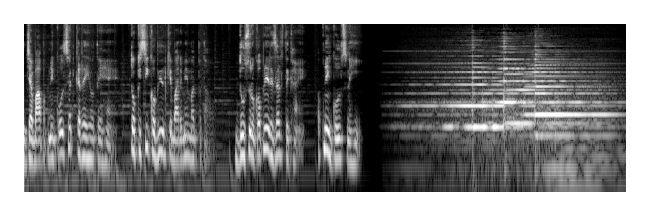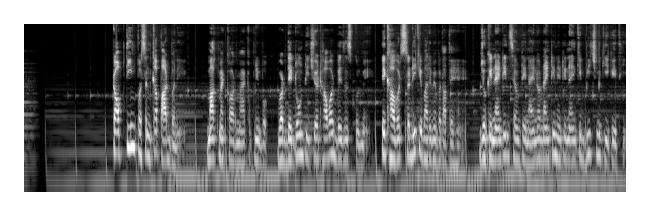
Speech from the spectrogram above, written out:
जब आप अपने गोल सेट कर रहे होते हैं तो किसी को भी उनके बारे में मत बताओ। दूसरों को अपने रिज़ल्ट दिखाएँ, अपने गोल्स नहीं। टॉप तीन परसेंट का पार्ट बने। मार्क मैक अपनी book what they don't teach you at Harvard business school में एक हार्वर्ड स्टडी के बारे में बताते हैं, जो कि 1979 और 1989 के बीच में की गई थी।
